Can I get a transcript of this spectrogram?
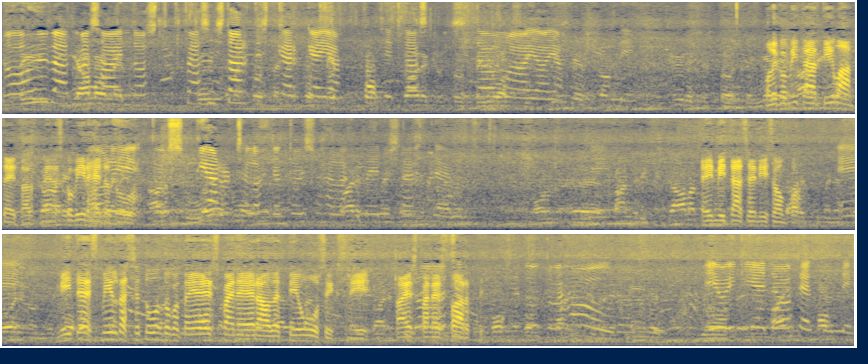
No hyvä, kun mä sain tosta, pääsin startista kärkeen ja sitten taas sitä omaa ajaa ja niin. Oliko mitään tilanteita? Meinasko virheitä tulla? Oli kierroksella ohitettu, olisi vähän meinas lähteä, mutta Ei mitään sen isompaa. ei. Mites, miltä se tuntui, kun teidän ensimmäinen erä otettiin uusiksi, niin, tai ensimmäinen startti? Se tuntui vähän oudolta. Ei ole ikinä ennen otettu, niin.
